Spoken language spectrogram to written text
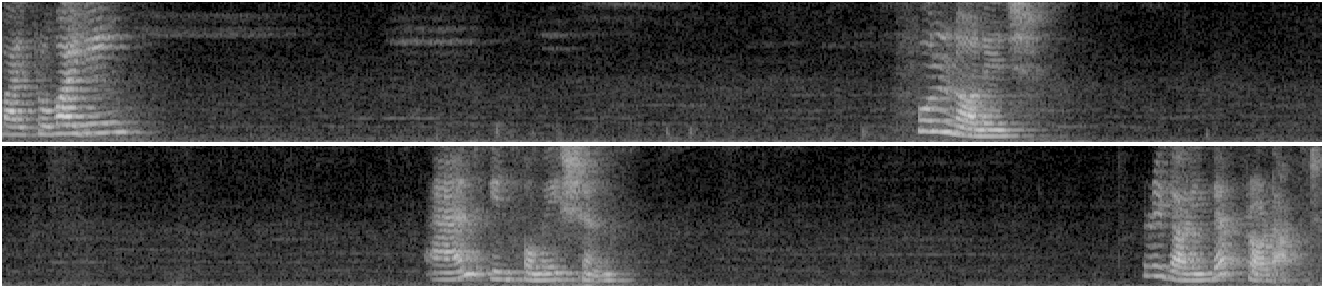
By providing full knowledge and information regarding the product.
